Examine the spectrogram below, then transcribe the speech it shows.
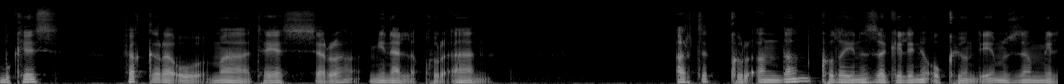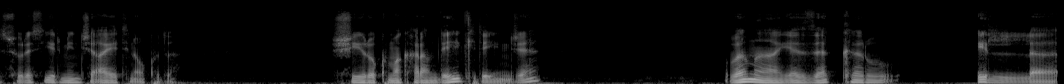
Bu kez فَقْرَأُوا مَا تَيَسَّرَ مِنَ الْقُرْآنِ Artık Kur'an'dan kolayınıza geleni okuyun diye Müzzemmil suresi 20. ayetini okudu. Şiir okumak haram değil ki deyince وَمَا يَذَّكَّرُ illa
